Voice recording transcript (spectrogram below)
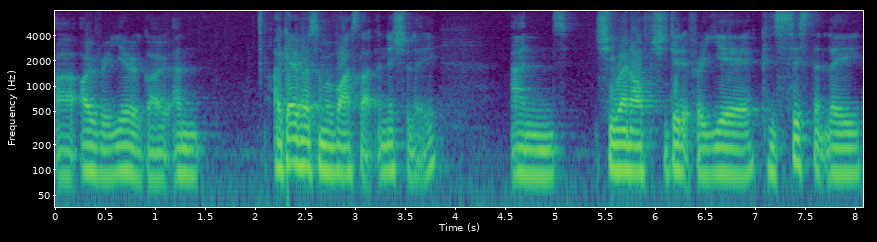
uh, over a year ago, and I gave her some advice like initially, and she went off. She did it for a year consistently,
